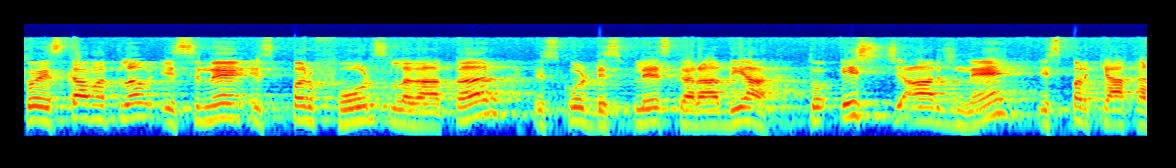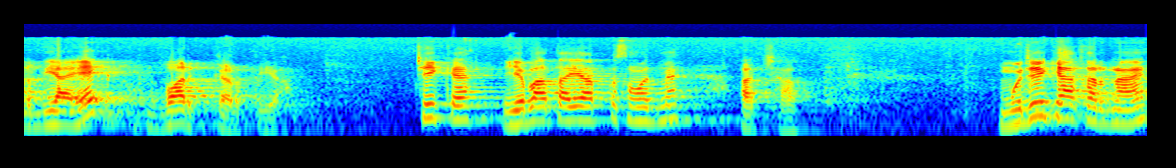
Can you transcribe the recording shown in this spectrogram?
तो इसका मतलब इसने इस पर फोर्स लगाकर इसको डिस्प्लेस करा दिया। तो इस चार्ज ने इस पर क्या कर दिया? एक वर्क कर दिया। ठीक है? ये बात आई आपको समझ में? अच्छा। मुझे क्या करना है?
